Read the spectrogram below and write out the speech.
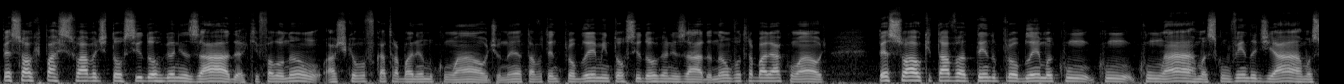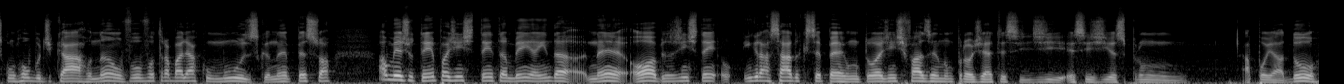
pessoal que participava de torcida organizada, que falou, não, acho que eu vou ficar trabalhando com áudio, né? Tava tendo problema em torcida organizada, não, vou trabalhar com áudio. Pessoal que estava tendo problema com, com, com armas, com venda de armas, com roubo de carro, não, vou, vou trabalhar com música, né? Pessoal. Ao mesmo tempo, a gente tem também ainda, né, óbvio, a gente tem. Engraçado que você perguntou, a gente fazendo um projeto esse dia, esses dias para um apoiador,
